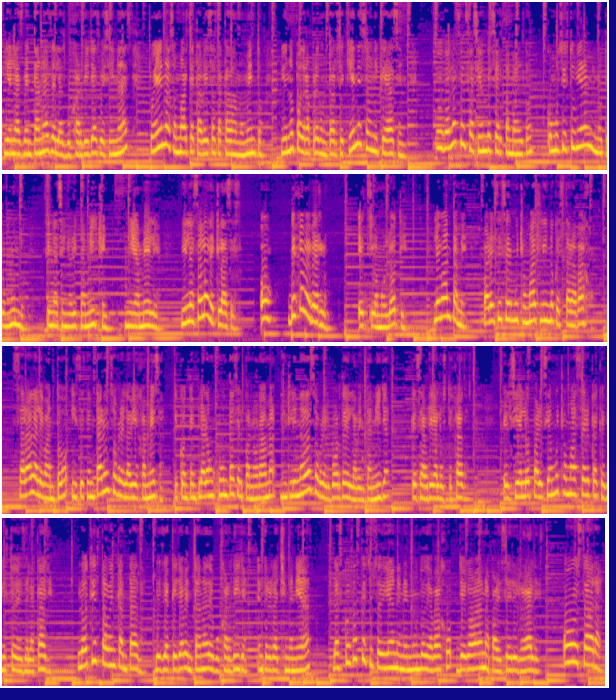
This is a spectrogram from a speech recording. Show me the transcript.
Y en las ventanas de las bujardillas vecinas pueden asomarse cabezas a cada momento y uno podrá preguntarse quiénes son y qué hacen. O da la sensación de ser tan alto como si estuvieran en otro mundo, sin la señorita Michin, ni Amelia, ni la sala de clases. Oh, Déjame verlo, exclamó Loti. Levántame, parece ser mucho más lindo que estar abajo. Sara la levantó y se sentaron sobre la vieja mesa y contemplaron juntas el panorama inclinada sobre el borde de la ventanilla que se abría a los tejados. El cielo parecía mucho más cerca que visto desde la calle. Loti estaba encantada. Desde aquella ventana de bujardilla, entre las chimeneas, las cosas que sucedían en el mundo de abajo llegaban a parecer irreales. ¡Oh, Sara!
